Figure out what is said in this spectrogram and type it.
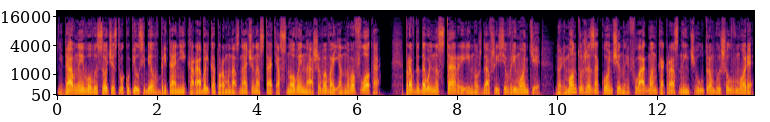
Недавно его высочество купил себе в Британии корабль, которому назначено стать основой нашего военного флота. Правда, довольно старый и нуждавшийся в ремонте, но ремонт уже закончен, и флагман как раз нынче утром вышел в море.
